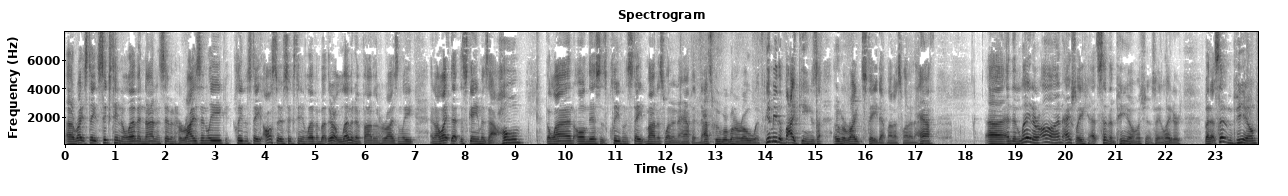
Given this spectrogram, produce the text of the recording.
Uh, Wright State 16 and 11, 9 and 7 Horizon League. Cleveland State also 16 and 11, but they're 11 and 5 in the Horizon League. And I like that this game is at home. The line on this is Cleveland State minus one and a half, and that's who we're going to roll with. Give me the Vikings over Wright State at minus one and a half. Uh, and then later on, actually at 7 p.m., I shouldn't say later, but at 7 p.m.,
